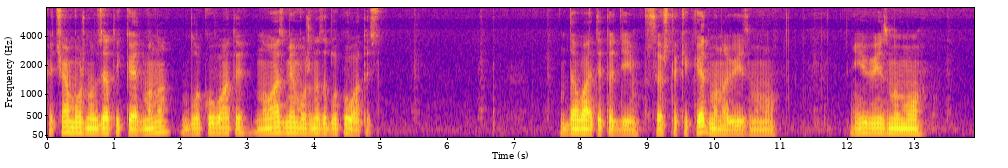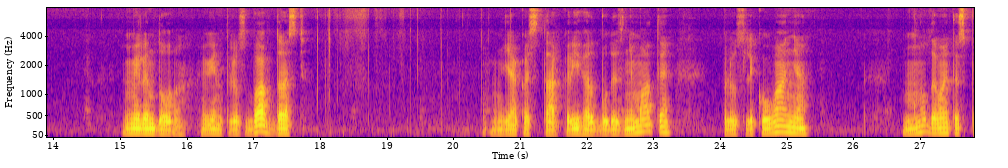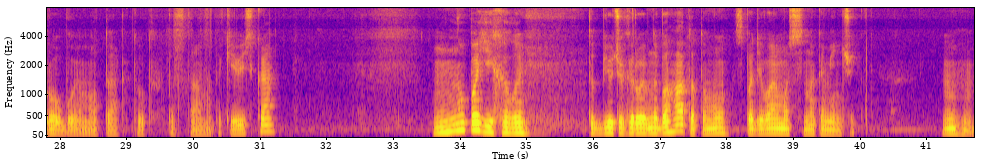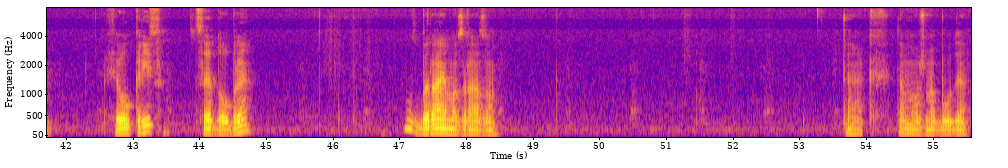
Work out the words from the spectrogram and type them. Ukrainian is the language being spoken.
Хоча можна взяти Кедмана блокувати, ну Азмія може не заблокуватись. Давайте тоді все ж таки Кедмана візьмемо. І візьмемо Меліндора. Він плюс баф дасть. Якось так. Рігард буде знімати. Плюс лікування. Ну, давайте спробуємо. Так, тут поставимо такі війська. Ну, поїхали. Тут б'ючих героїв небагато, тому сподіваємось на камінчик. Угу. Фіол Кріс, це добре. Ну, збираємо зразу. Так, там можна буде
